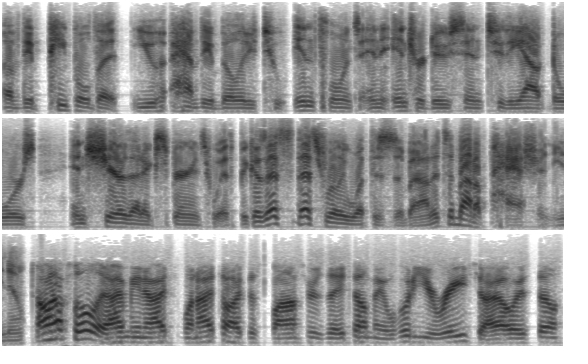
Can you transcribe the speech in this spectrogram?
of the people that you have the ability to influence and introduce into the outdoors and share that experience with because that's that's really what this is about. It's about a passion you know? Oh absolutely. I mean i when i talk to sponsors they tell me well, who do you reach? I always tell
